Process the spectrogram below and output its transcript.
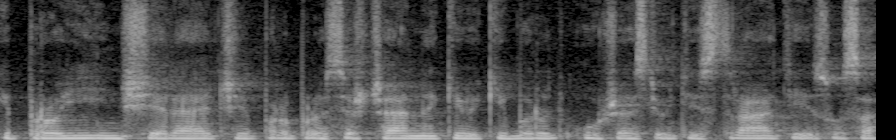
і про інші речі, про, про священників, які беруть участь у тій страті Ісуса.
